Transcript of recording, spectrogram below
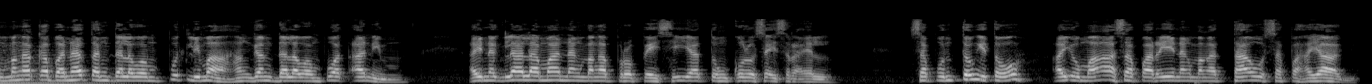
Ang mga kabanatang 25 hanggang 26 ay naglalaman ng mga propesiya tungkol sa Israel. Sa puntong ito ay umaasa pa rin ang mga tao sa pahayag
